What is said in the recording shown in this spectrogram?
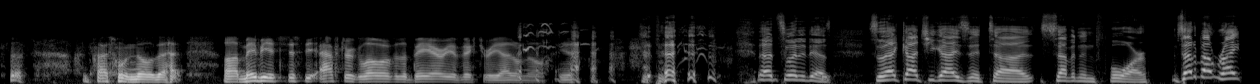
I don't know that. Uh, maybe it's just the afterglow of the Bay Area victory. I don't know. Yeah. That's what it is. So that got you guys at uh, seven and four. Is that about right?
